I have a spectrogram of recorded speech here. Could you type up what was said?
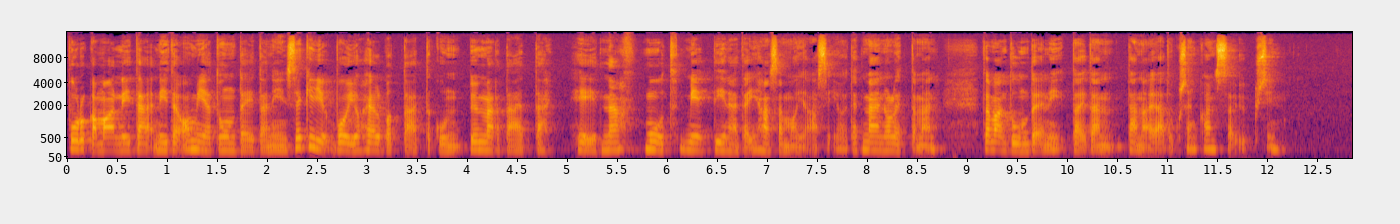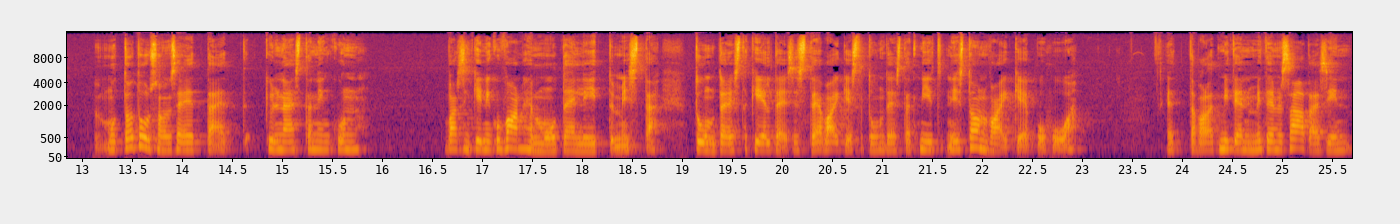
purkamaan niitä, niitä omia tunteita, niin sekin voi jo helpottaa, että kun ymmärtää, että hei, että nämä muut miettii näitä ihan samoja asioita, että mä en ole tämän, tämän tunteeni tai tämän, tämän ajatuksen kanssa yksin. Mutta totuus on se, että, että kyllä näistä niin kuin varsinkin niin kuin vanhemmuuteen liittymistä tunteista, kielteisistä ja vaikeista tunteista, että niistä on vaikea puhua. Että tavallaan, että miten, miten me saataisiin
